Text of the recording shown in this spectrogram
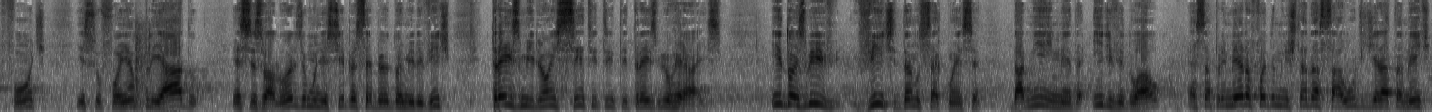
fonte, isso foi ampliado, esses valores, e o município recebeu em 2020 3 milhões 133 mil reais. Em 2020, dando sequência da minha emenda individual, essa primeira foi do Ministério da Saúde diretamente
